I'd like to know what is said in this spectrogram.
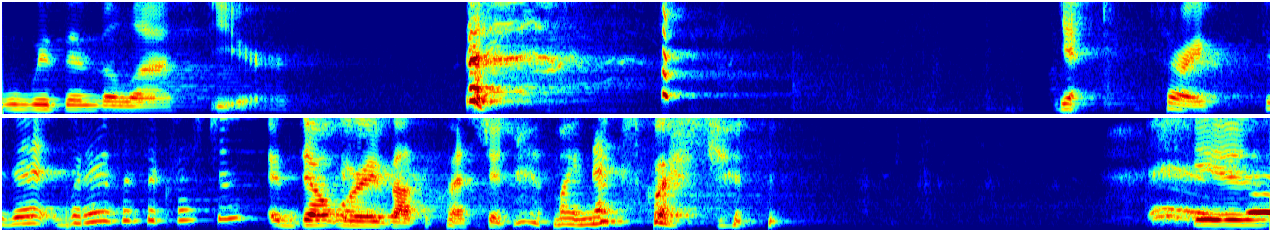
within the last year. yeah, sorry. Did it? What was the question? Uh, don't worry about the question. My next question is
